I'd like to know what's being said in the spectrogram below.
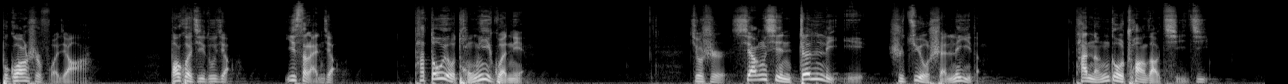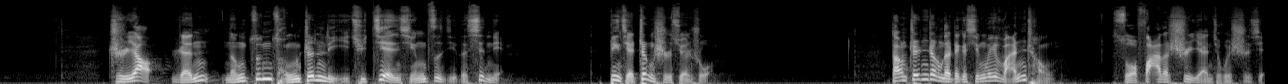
不光是佛教啊，包括基督教、伊斯兰教，它都有同一观念，就是相信真理是具有神力的，它能够创造奇迹。只要人能遵从真理去践行自己的信念，并且正式宣说，当真正的这个行为完成，所发的誓言就会实现。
